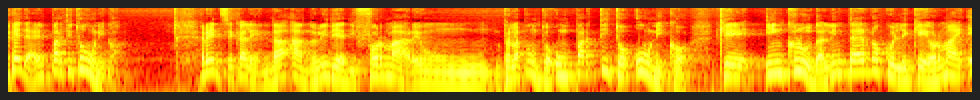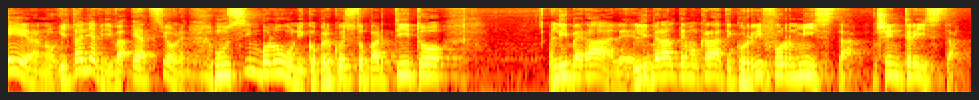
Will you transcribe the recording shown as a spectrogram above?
ed è il partito unico. Renzi e Calenda hanno l'idea di formare un, per l'appunto un partito unico che includa all'interno quelli che ormai erano Italia Viva e Azione, un simbolo unico per questo partito liberale, liberal democratico, riformista, centrista.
